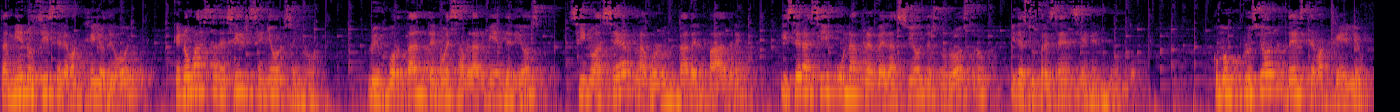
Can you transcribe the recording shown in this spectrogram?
También nos dice el Evangelio de hoy que no basta decir Señor, Señor. Lo importante no es hablar bien de Dios, sino hacer la voluntad del Padre y ser así una revelación de su rostro y de su presencia en el mundo. Como conclusión de este Evangelio,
